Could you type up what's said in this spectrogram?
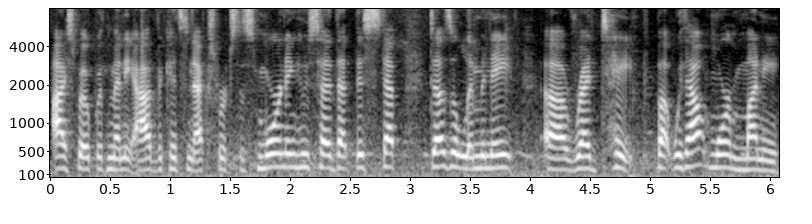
I spoke with many advocates and experts this morning who said that this step does eliminate uh, red tape, but without more money,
